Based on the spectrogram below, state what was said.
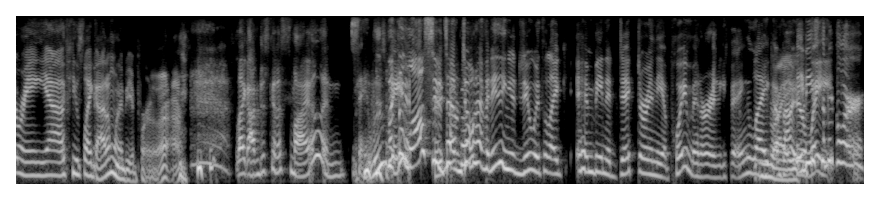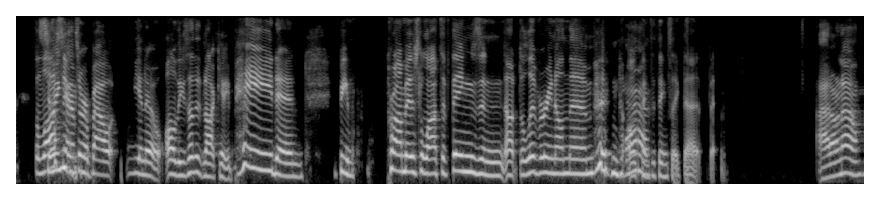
wondering. Yeah, if he's like, I don't want to be a part of that. like I'm just gonna smile and say lose But the lawsuits have, don't have anything to do with like him being a dick during the appointment or anything. Like about Right. your Maybe some weight. people are the lawsuits him. are about you know all these other not getting paid and being promised lots of things and not delivering on them and all kinds of things like that. But I don't know.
